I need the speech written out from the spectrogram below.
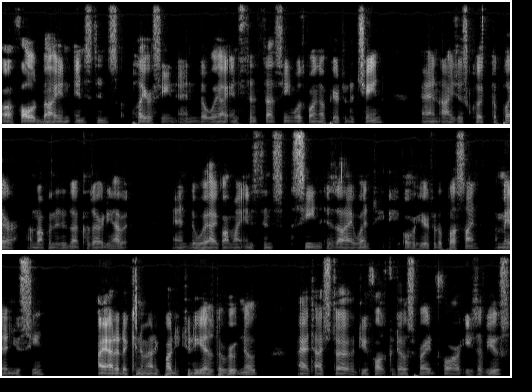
uh, followed by an instance player scene, and the way I instanced that scene was going up here to the chain, and I just clicked the player. I'm not going to do that because I already have it. And the way I got my instance scene is that I went over here to the plus sign, I made a new scene, I added a kinematic body 2D as the root node, I attached a default Godot sprite for ease of use,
